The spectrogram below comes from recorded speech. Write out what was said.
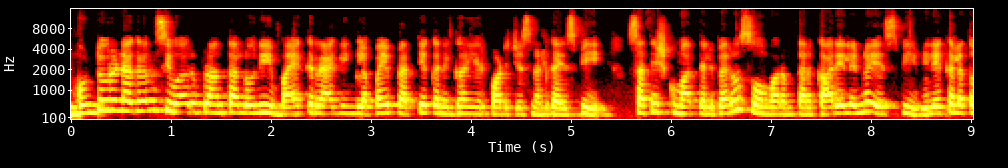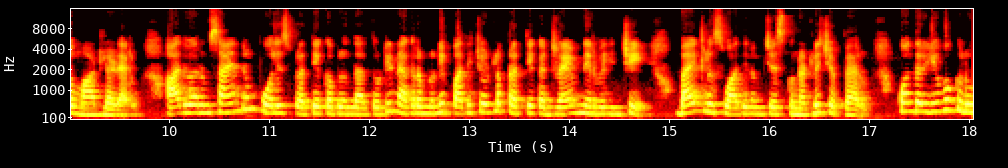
గుంటూరు నగరం శివారు ప్రాంతాల్లోని బైక్ ర్యాగింగ్లపై ప్రత్యేక నిఘా ఏర్పాటు చేసినట్లుగా ఎస్పీ సతీష్ కుమార్ తెలిపారు. సోమవారం తన కార్యాలయంలో ఎస్పీ విలేకరులతో మాట్లాడారు. ఆదివారం సాయంత్రం పోలీస్ ప్రత్యేక బృందాలతోటి నగరంలోని పది చోట్ల ప్రత్యేక డ్రైవ్ నిర్వహించి బైక్లు స్వాధీనం చేసుకున్నట్లు చెప్పారు. కొందరు యువకులు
